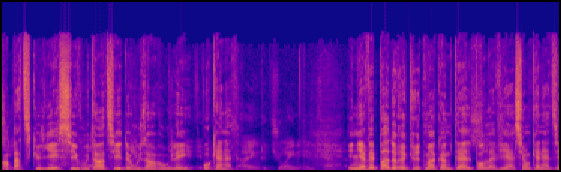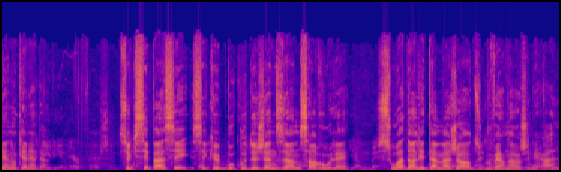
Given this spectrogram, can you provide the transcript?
en particulier si vous tentiez de vous enrôler au Canada. Il n'y avait pas de recrutement comme tel pour l'aviation canadienne au Canada. Ce qui s'est passé, c'est que beaucoup de jeunes hommes s'enrôlaient soit dans l'état-major du gouverneur général,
